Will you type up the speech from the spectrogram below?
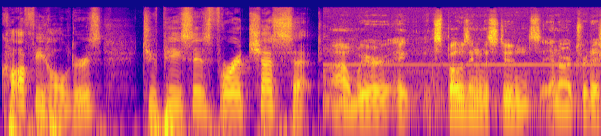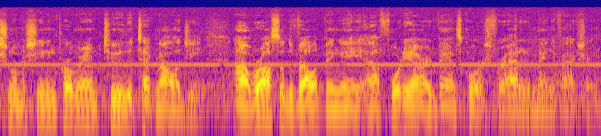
coffee holders to pieces for a chess set. Um, we're exposing the students in our traditional machining program to the technology. Uh, we're also developing a 40 hour advanced course for additive manufacturing.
